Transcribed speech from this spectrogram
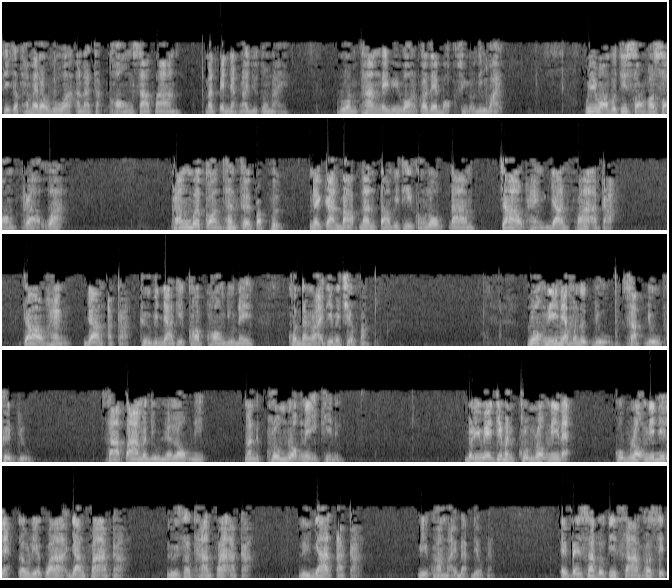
ที่จะทำให้เรารู้ว่าอาณาจักรของซาตาน มันเป็นอย่างไรอยู่ตรงไหน รวมทั้งในวิวรณ์ก็ได้บอกสิ่งเหล่านี้ไว้ วิวรณ์บทที่สองข้อสองกล่าวว่า ครั้งเมื่อก่อนท่านเคยประพฤติในการบาปนั้นตามวิถีของโลกตามเจ้าแห่งย่านฟ้าอากาศ เจ้าแห่งย่านอากาศ คือวิญญาณที่ครอบครองอยู่ในคนทั้งหลายที่ไม่เชื่อฟัง โลกนี้เนี่ย มนุษย์อยู่ สัตว์อยู่พืชอยู่ซาตานมันอยู่ในโลกนี้ มันคลุมโลกนี้อีกทีหนึ่งบริเวณที่มันคลุมโลกนี้เนี่ยคลุมโลกนี้นี่แหละ เราเรียกว่าย่านฟ้าอากาศ หรือสถานฟ้าอากาศ หรือย่านอากาศ มีความหมายแบบเดียวกัน เอเฟซัสบทที่สามข้อสิบ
